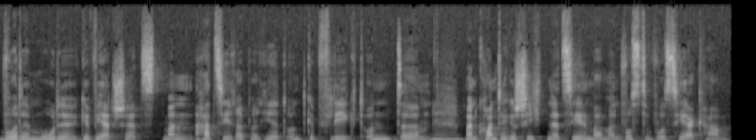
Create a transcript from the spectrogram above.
wurde Mode gewertschätzt, man hat sie repariert und gepflegt und ähm, mhm. man konnte Geschichten erzählen, weil man wusste, wo es herkam.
